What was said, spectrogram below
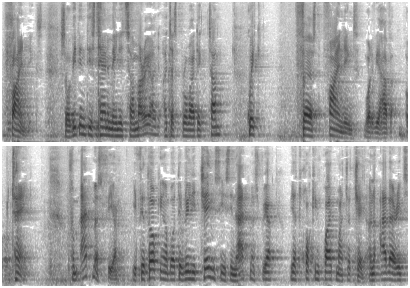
findings. So within this 10 minute summary, I, I just provided some quick first findings what we have obtained. From atmosphere, if you're talking about the really changes in atmosphere, we are talking quite much a change. On average,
